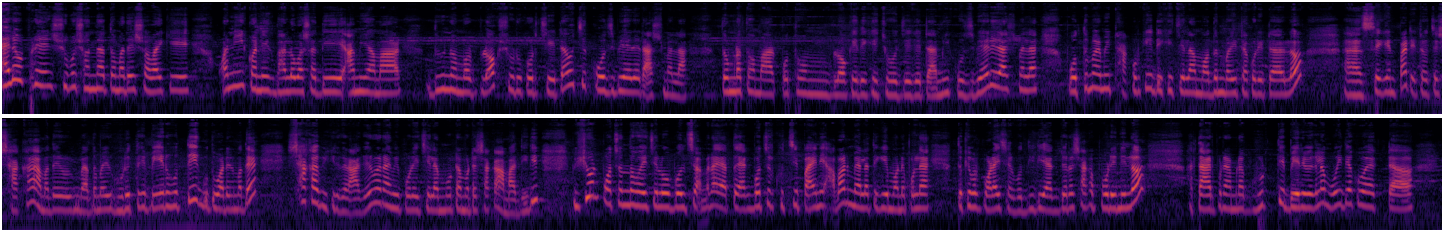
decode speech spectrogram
Hello friends শুভ সন্ধ্যা তোমাদের সবাইকে। অনেক অনেক ভালোবাসা দিয়ে আমি আমার দুই নম্বর ব্লগ শুরু করছি। এটা হচ্ছে কোচবিহারের রাসমেলা। তোমরা তো আমার প্রথম ব্লকে দেখেছ যে যেটা আমি কোচবিহারের রাসমেলা প্রথমে আমি ঠাকুরকেই দেখেছিলাম, মদনবাড়ি ঠাকুর এটা হলো সেকেন্ড পার্ট এটা হচ্ছে শাখা। আমাদের ওই মদনবাড়ির ঘুরে থেকে বের হতেই গুতুয়ারের মধ্যে শাখা বিক্রি করে। আগের বার আমি পড়েছিলাম মোটা মোটা শাখা, আমার দিদির ভীষণ পছন্দ হয়েছিল। ও বলছে, আমরা এত এক বছর খুঁজছি পাইনি, আবার মেলাতে গিয়ে মনে পড়লে তোকে এবার পড়াই ছাড়বো। দিদি একজোড়া শাখা পড়ে নিল, আর তারপরে আমরা ঘুরতে বের হয়ে গেলাম। ওই দেখো একটা,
